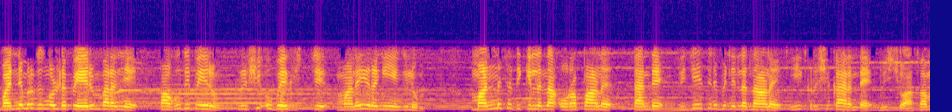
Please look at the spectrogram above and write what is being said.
വന്യമൃഗങ്ങളുടെ പേരും പറഞ്ഞ് പകുതി പേരും കൃഷി ഉപേക്ഷിച്ച് മലയിറങ്ങിയെങ്കിലും മണ്ണ് ചതിക്കില്ലെന്ന ഉറപ്പാണ് തന്റെ വിജയത്തിന് പിന്നിലെന്നാണ് ഈ കൃഷിക്കാരന്റെ വിശ്വാസം.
